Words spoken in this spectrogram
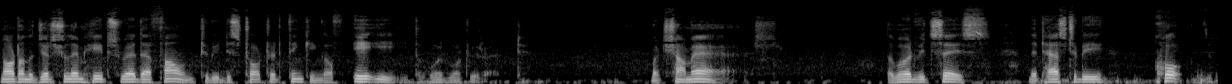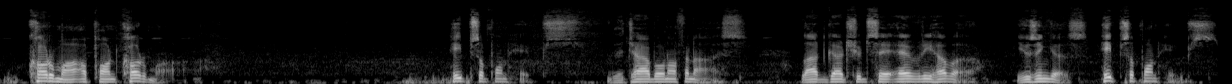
Not on the Jerusalem heaps where they are found to be distorted thinking of AE, the word what we read but shamer, the word which says that has to be korma upon korma, heaps upon heaps, the jawbone of an ass. Lord God should say every hour, using us, heaps upon heaps.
